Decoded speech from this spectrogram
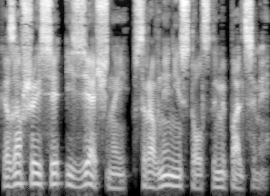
казавшаяся изящной в сравнении с толстыми пальцами.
